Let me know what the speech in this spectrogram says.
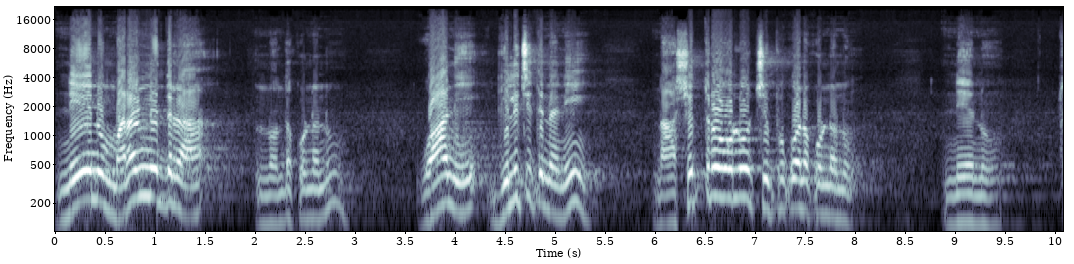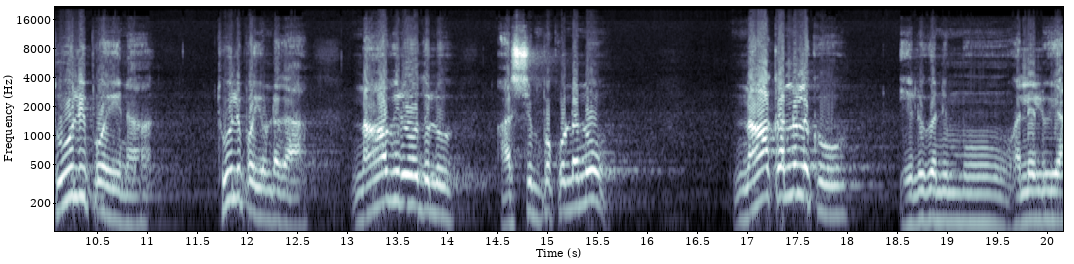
నేను మరణ నిద్ర నొందకుండాను వాని గెలిచి తినని నా శత్రువులు చెప్పుకోనకుండాను నేను తూలిపోయిన తూలిపోయి ఉండగా నా విరోధులు హర్షింపకుండాను నా కన్నులకు ఎలుగనిమ్ము. హల్లెలూయ.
